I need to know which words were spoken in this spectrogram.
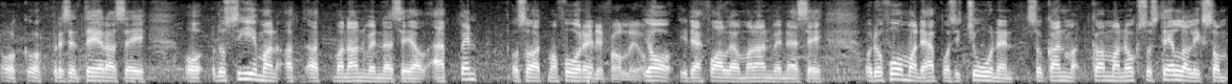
och, och presenterar sig och då ser man att, att man använder sig av appen och så att man får en... I det fallet ja. Ja, i det fallet om man använder sig. Och då får man den här positionen så kan man, kan man också ställa liksom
